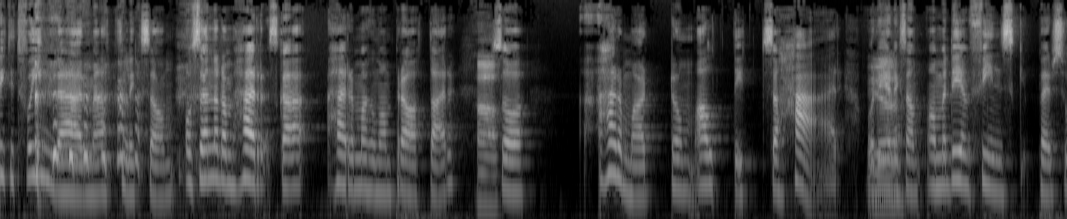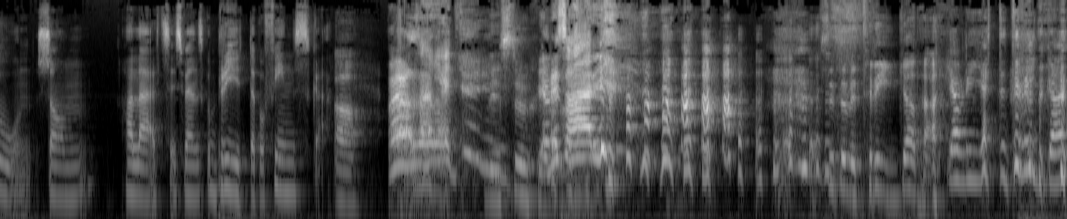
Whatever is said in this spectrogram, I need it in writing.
riktigt få in det här med att liksom... Och sen när de här ska härma hur man pratar Ja. så härmar de alltid så här. Och det är liksom, ja men det är en finsk person som har lärt sig svenska och bryter på finska. Här, det är stor Jag blir skillnad. så arg! Sitter vi triggad här. Jag blir jättetriggad.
